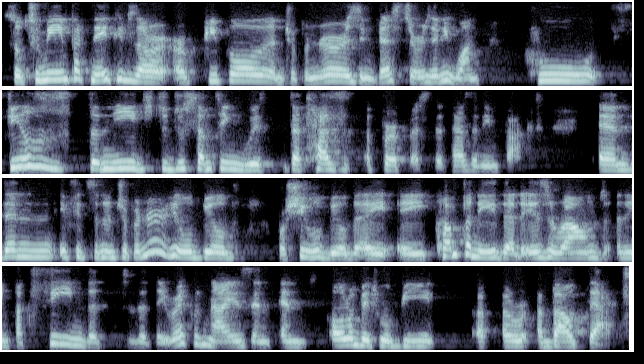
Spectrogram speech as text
so to me, impact natives are, are people, entrepreneurs, investors, anyone who feels the need to do something with that has a purpose, that has an impact. And then if it's an entrepreneur, he will build or she will build a, a company that is around an impact theme that, that they recognize, and, and all of it will be a, a, about that.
